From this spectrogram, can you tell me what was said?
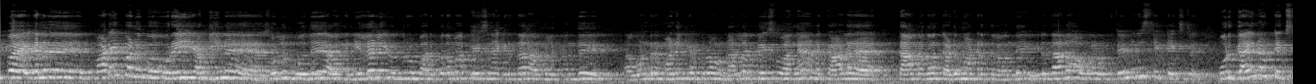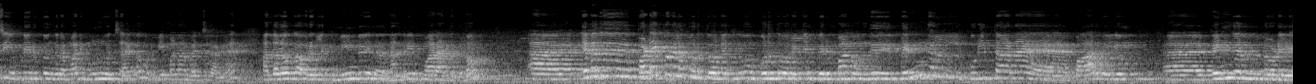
இப்போ எனது படைப்பனுபவ உரை அப்படின்னு சொல்லும்போது அவங்க நிழலை வந்து ரொம்ப அற்புதமாக பேசினாங்க. இருந்தால் அவங்களுக்கு வந்து ஒன்றரை மணிக்கு அப்புறம் நல்லா பேசுவாங்க. அந்த கால தாமதம் தடுமாற்றத்தில் வந்து இருந்தாலும் அவங்க ஒரு ஃபெமினிஸ்டிக் டெக்ஸ்ட் ஒரு கைனோ டெக்ஸ்ட் எப்படி இருக்குங்கிற மாதிரி முன் வச்சாங்க. ஒரு விமானம் வச்சாங்க. அந்த அளவுக்கு அவர்களுக்கு மீண்டும் எனது நன்றியும் பாராட்டுகிறோம் எனது படைப்புகளை பொறுத்த வரைக்கும் பொறுத்த வரைக்கும் பெரும்பாலும் வந்து பெண்கள் குறித்தான பார்வையும் பெண்களுடைய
